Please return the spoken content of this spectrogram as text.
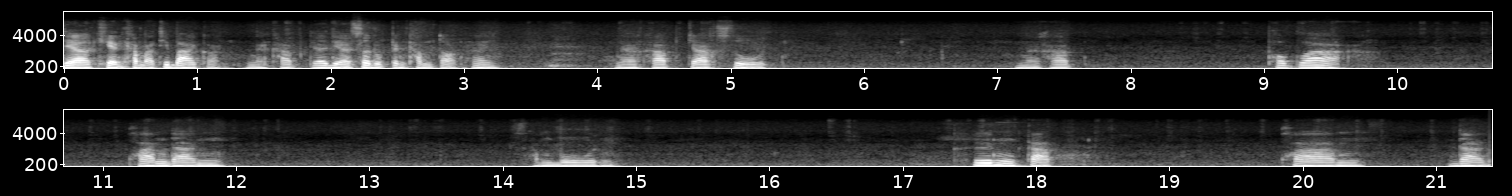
เดี๋ยวเขียนคำอธิบายก่อนนะครับ เดี๋ยวเดี๋ยวสรุปเป็นคำตอบให้นะครับ จากสูตรนะครับ พบว่า ความดัน สมบูรณ์ ขึ้นกับความดัน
